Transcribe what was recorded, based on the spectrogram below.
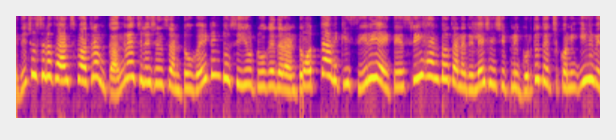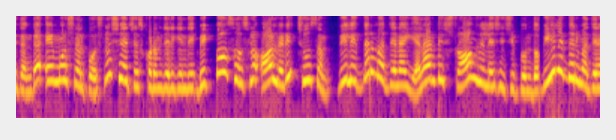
ఇది చూసిన ఫ్యాన్స్ మాత్రం కంగ్రాచులేషన్స్ అంటూ waiting to see you together అంటూ మొత్తానికి సిరి అయితే శ్రీహన్తో తన రిలేషన్షిప్ని గుర్తు తెచ్చుకొని ఈ విధంగా ఎమోషనల్ పోస్ట్ను షేర్ చేసుకోవడం జరిగింది. బిగ్ బాస్ హౌస్లో ఆల్రెడీ చూసాం. వీళ్ళిద్దరి మధ్యన ఎలాంటి స్ట్రాంగ్ రిలేషన్షిప్ ఉందో వీళ్ళిద్దరి మధ్యన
